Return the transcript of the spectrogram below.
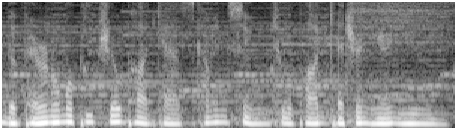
The Paranormal Peep Show podcast coming soon to a podcatcher near you.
